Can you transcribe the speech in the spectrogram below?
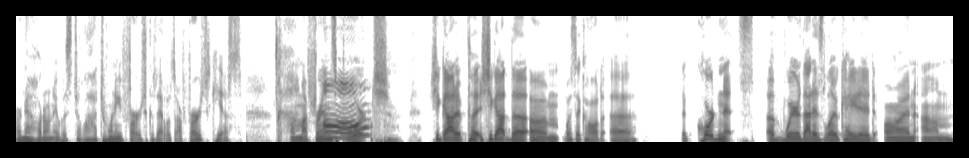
Or no, hold on. It was July 21st because that was our first kiss on my friend's Aw. porch. She got it put, she got the, um, what's it called? Uh, the coordinates of where that is located on um,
